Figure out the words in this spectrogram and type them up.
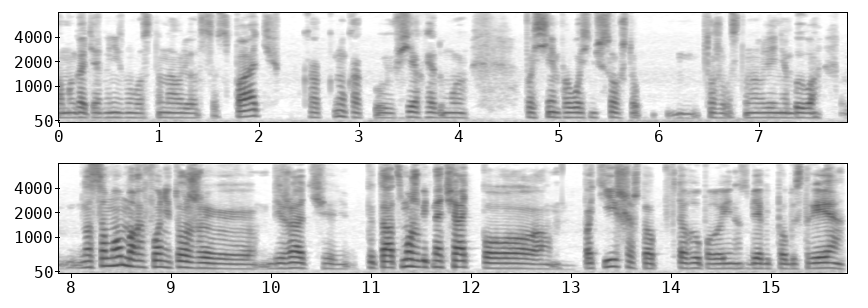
помогать организму восстанавливаться, спать, как, ну, как у всех, я думаю, по 7-8 по часов, чтобы тоже восстановление было. На самом марафоне тоже бежать, пытаться, может быть, начать по потише, чтобы вторую половину сбегать побыстрее,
